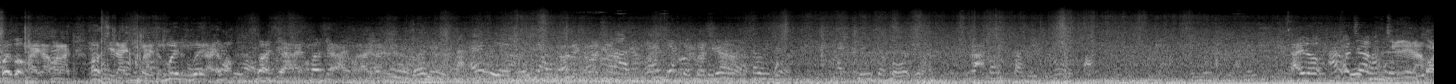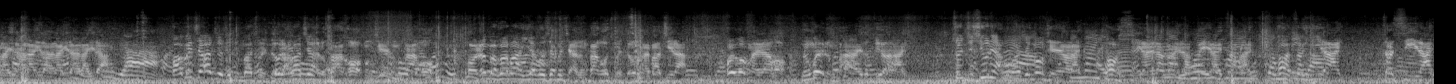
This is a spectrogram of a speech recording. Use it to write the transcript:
开工来啦，好来，好一来两百，两百两百来，好不？我只来，我只来，好来。来咯，我只问一个啦，我来啦，来啦，来啦，来啦。后尾只就两百块，都来，我只两百块，问一个两百块。哦，两百块买伊啊，我只要食两百块，全都来八只啦。开讲来啦吼，两百两百就对来。剩一小两我先讲一下来。哦，四来啦，来啦，八来，十来，哦，十二来，十四来，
